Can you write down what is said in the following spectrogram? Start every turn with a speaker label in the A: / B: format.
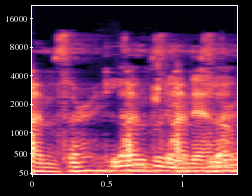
A: I'm very lonely now.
